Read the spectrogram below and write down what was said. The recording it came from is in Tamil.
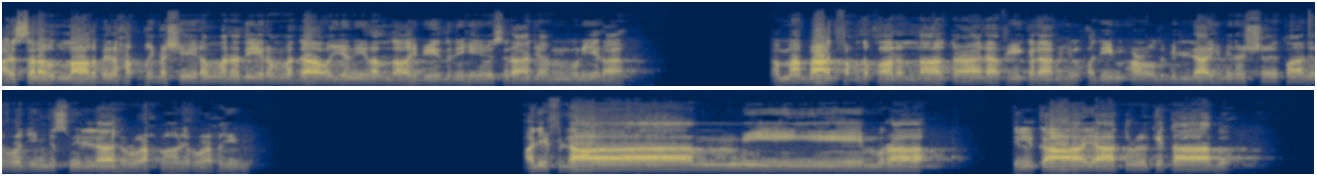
أرسله الله بالحق بشيرا ونذيرا وداعيا إلى الله بإذنه وسراجا منيرا. أما بعد فقد قال الله تعالى في كلامه القديم أعوذ بالله من الشيطان الرجيم. بسم الله الرحمن الرحيم. ألف لام ميم را. تلك آيات الكتاب.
